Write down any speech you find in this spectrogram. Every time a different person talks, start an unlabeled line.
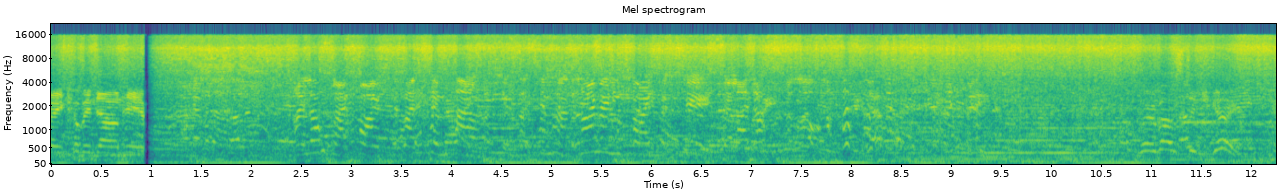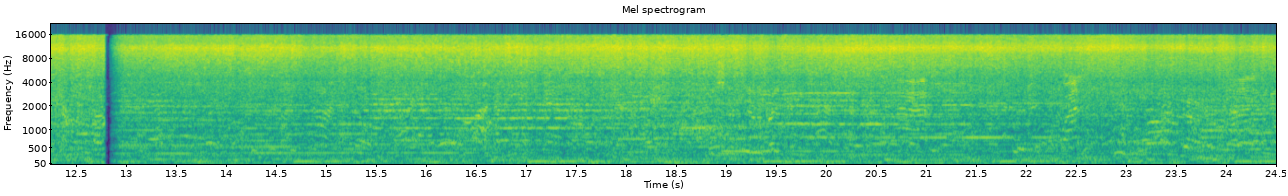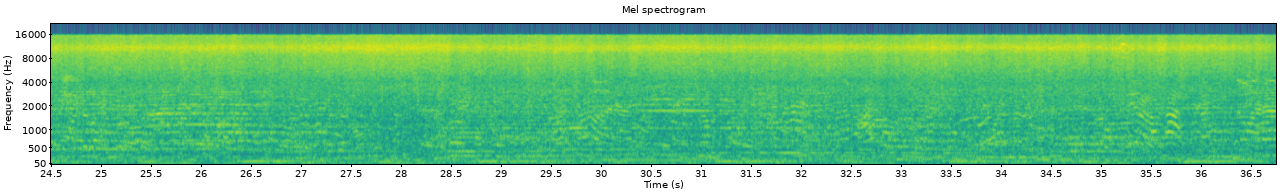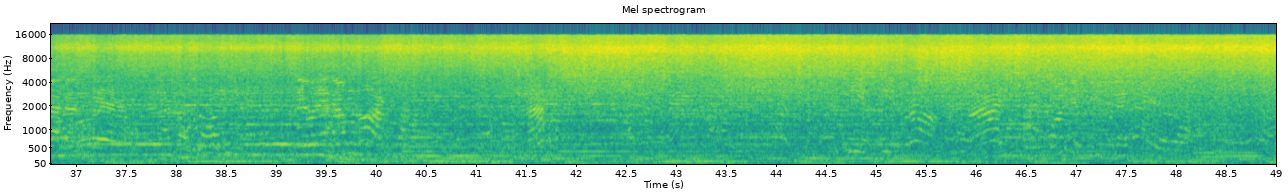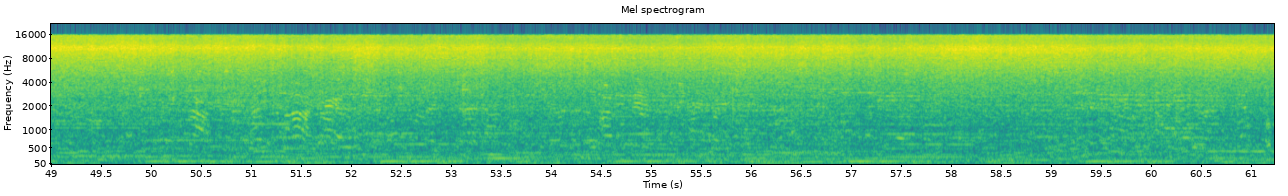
great coming down here.
I lost like five, like ten pounds. She was like ten pounds, and I'm only five foot two, so like that's a lot.
Whereabouts did you go?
